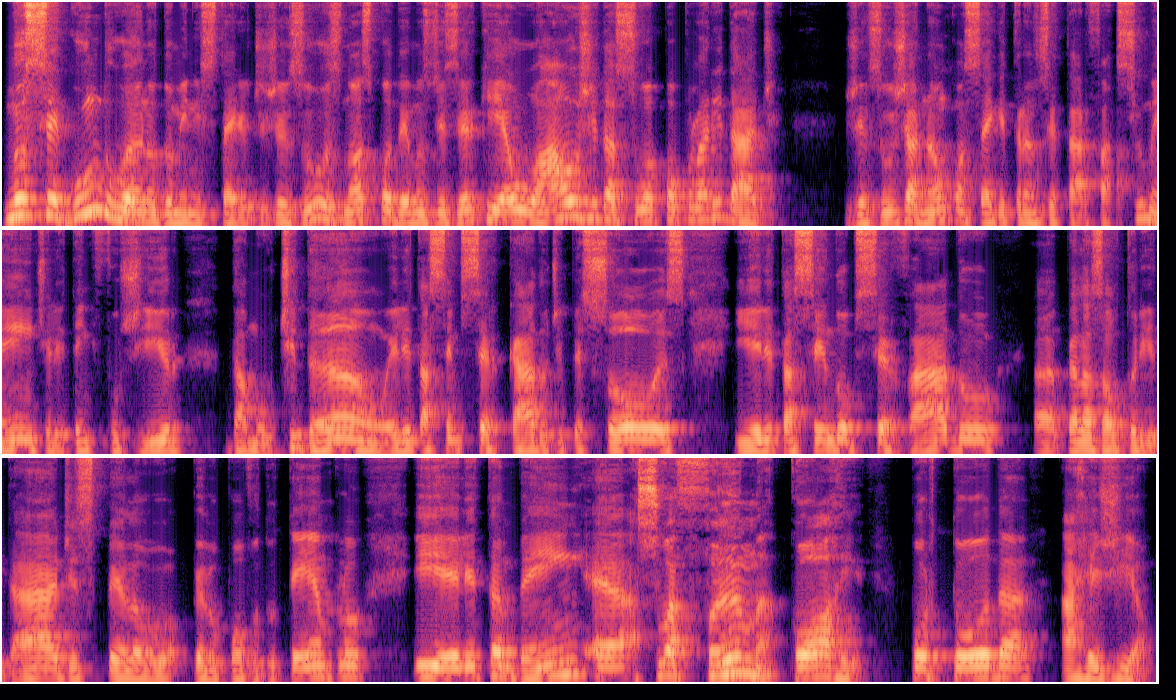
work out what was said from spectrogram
No segundo ano do ministério de Jesus, nós podemos dizer que é o auge da sua popularidade. Jesus já não consegue transitar facilmente, ele tem que fugir da multidão, ele está sempre cercado de pessoas e ele está sendo observado uh, pelas autoridades, pelo, pelo povo do templo, e ele também, uh, a sua fama corre por toda a região.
